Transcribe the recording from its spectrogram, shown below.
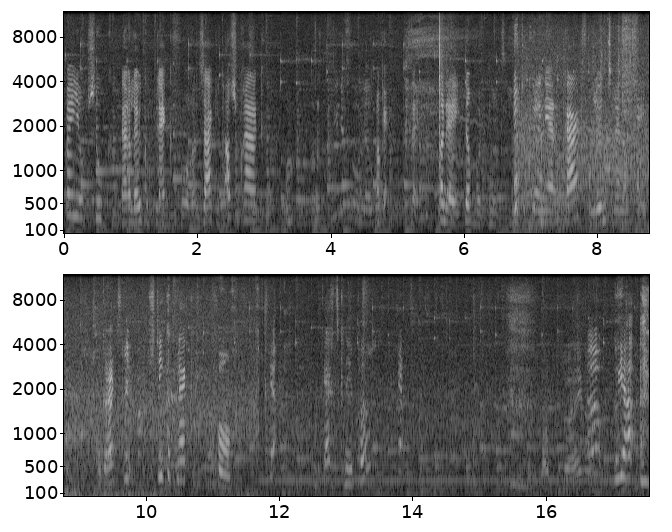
Ben je op zoek naar een leuke plek voor een zakelijke afspraak. Om... Oké, nee. Oh nee, dat moet niet. Je de culinaire kaart voor lunch en omgeving. Een karakteristieke plek voor. Ja. Moet ik echt knippen? Ja. Loop er doorheen? Oh, ja.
